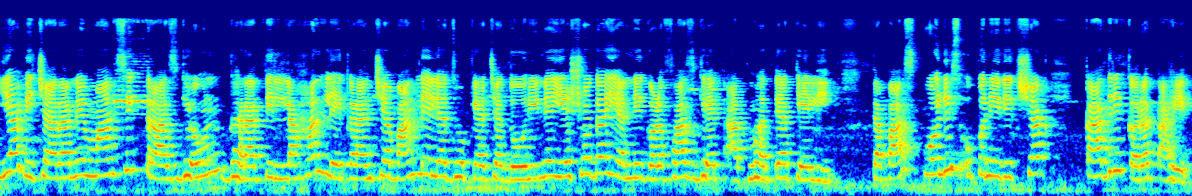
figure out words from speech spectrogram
या विचाराने मानसिक त्रास घेऊन घरातील लहान लेकरांच्या बांधलेल्या झोक्याच्या दोरीने यशोदा यांनी गळफास घेत आत्महत्या केली. तपास पोलीस उपनिरीक्षक कादरी करत आहेत.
